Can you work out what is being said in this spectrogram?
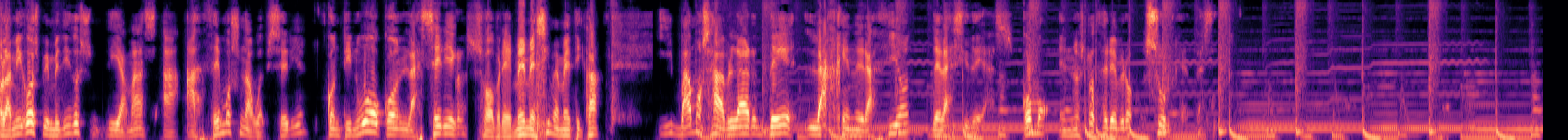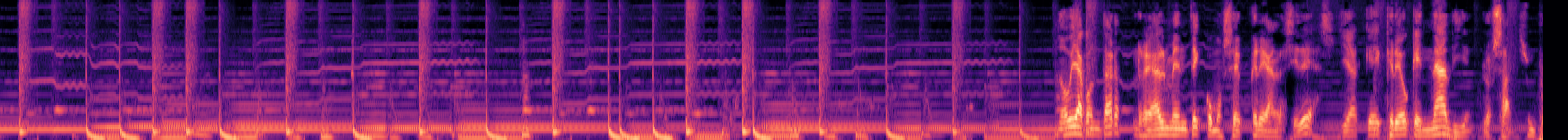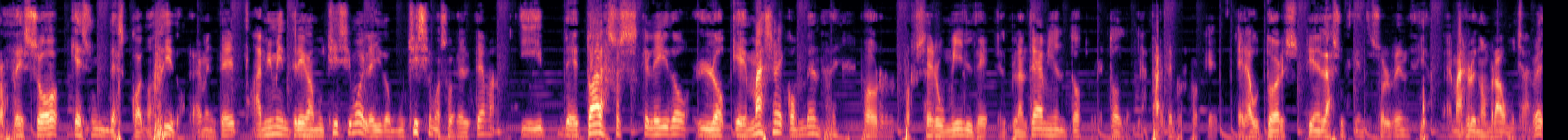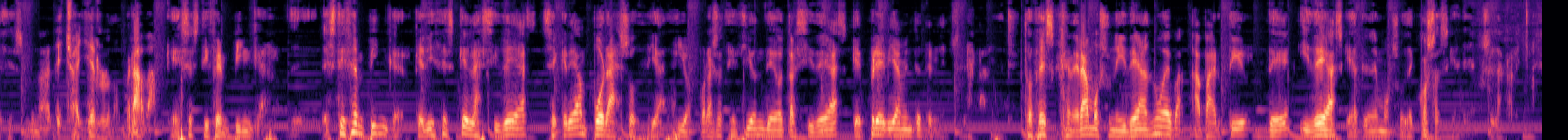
Hola amigos, bienvenidos un día más a Hacemos una webserie. Continúo con la serie sobre memes y memética y vamos a hablar de la generación de las ideas, cómo en nuestro cerebro surgen las ideas. Voy a contar realmente cómo se crean las ideas, ya que creo que nadie lo sabe. Es un proceso que es un desconocido. Realmente a mí me intriga muchísimo, he leído muchísimo sobre el tema y de todas las cosas que he leído, lo que más me convence, por, ser humilde, el planteamiento, sobre todo, y aparte pues porque el autor tiene la suficiente solvencia, además lo he nombrado muchas veces, de hecho ayer lo nombraba, que es Stephen Pinker. Stephen Pinker, que dice que las ideas se crean por asociación, por asociación de otras ideas que previamente teníamos. Entonces generamos una idea nueva a partir de ideas que ya tenemos o de cosas que ya tenemos en la cabeza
